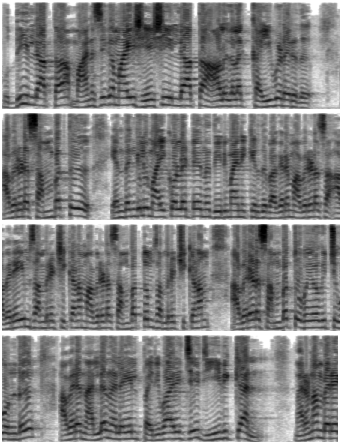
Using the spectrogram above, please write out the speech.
ബുദ്ധിയില്ലാത്ത മാനസികമായി ശേഷിയില്ലാത്ത ആളുകളെ കൈവിടരുത്. അവരുടെ സമ്പത്ത് എന്തെങ്കിലും ആയിക്കൊള്ളട്ടെ എന്ന് തീരുമാനിക്കരുത്. പകരം അവരുടെ അവരെയും സംരക്ഷിക്കണം അവരുടെ സമ്പത്തും സംരക്ഷിക്കണം. അവരുടെ സമ്പത്ത് ഉപയോഗിച്ചുകൊണ്ട് അവരെ നല്ല നിലയിൽ പരിപാലിച്ച് ജീവിക്കാൻ മരണം വരെ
